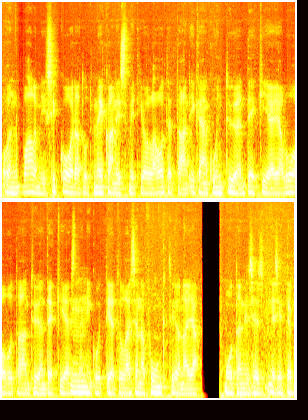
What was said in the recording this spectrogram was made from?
on valmiiksi koodatut mekanismit, joilla otetaan ikään kuin työntekijä ja luovutaan työntekijästä mm. niin kuin tietynlaisena funktiona ja muuta, niin se, ne sitten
